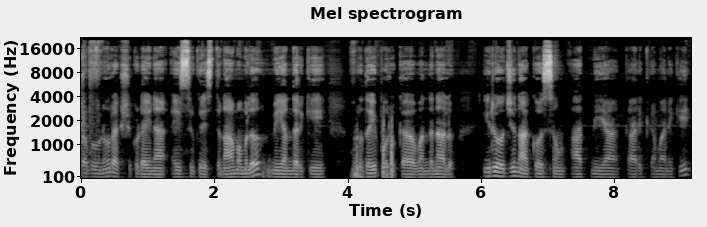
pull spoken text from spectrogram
ప్రభువును రక్షకుడైన యేసుక్రీస్తు నామములో మీ అందరికీ హృదయపూర్వక వందనాలు. ఈరోజు నా కోసం ఆత్మీయ కార్యక్రమానికి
